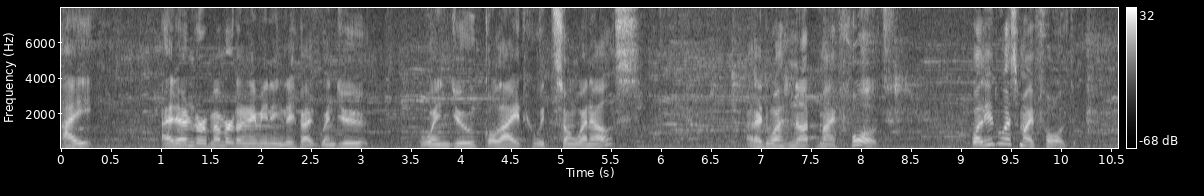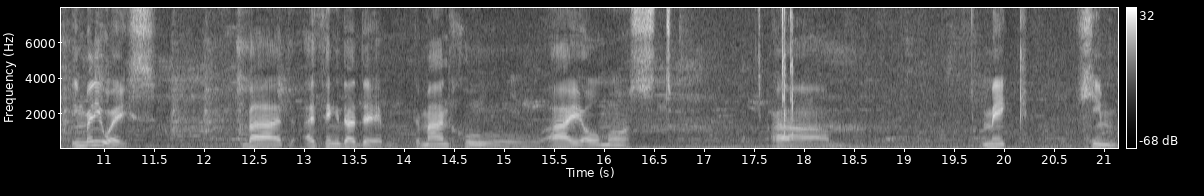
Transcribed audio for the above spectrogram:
I I don't remember the name in English but when you when you collide with someone else and it was not my fault. Well it was my fault in many ways but I think that the, the man who I almost um, make him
